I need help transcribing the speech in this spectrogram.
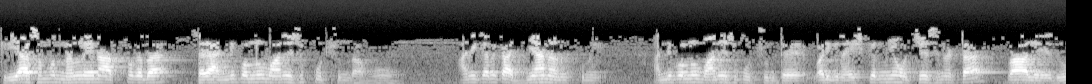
క్రియా సంబంధం లేని ఆత్మ కదా. సరే అన్ని పనులు మానేసి కూర్చుందాము అని కనుక అజ్ఞానం అనుకుని అన్ని పనులు మానేసి కూర్చుంటే వాడికి నైష్కర్మ్యం వచ్చేసినట్ట? రాలేదు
